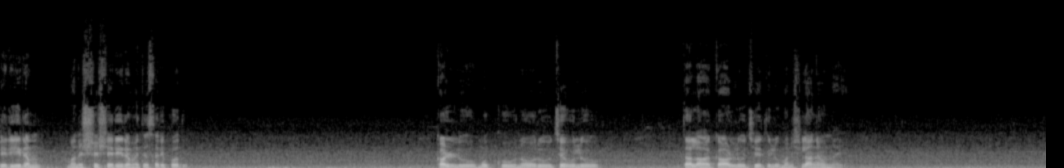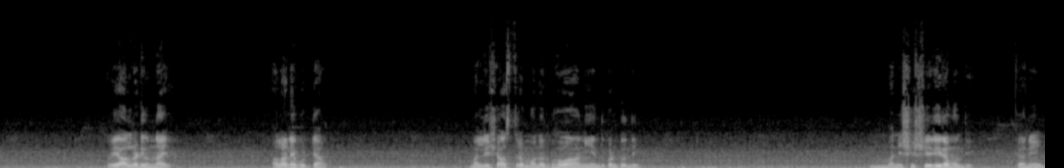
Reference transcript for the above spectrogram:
శరీరం మనుష్య శరీరం అయితే సరిపోదు. కళ్ళు ముక్కు నోరు చెవులు తల కాళ్ళు చేతులు మనిషిలానే ఉన్నాయి. అవి ఆల్రెడీ ఉన్నాయి. అలానే పుట్టాం. మళ్ళీ శాస్త్రం మనుర్భవ అని ఎందుకంటుంది? మనిషి శరీరం ఉంది కానీ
